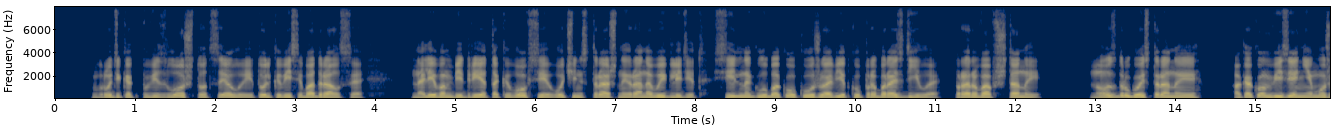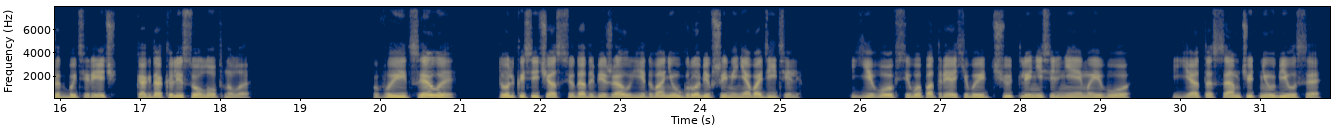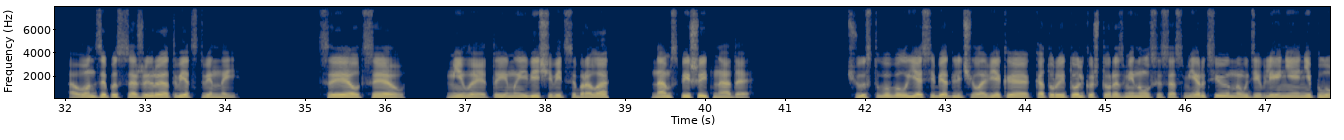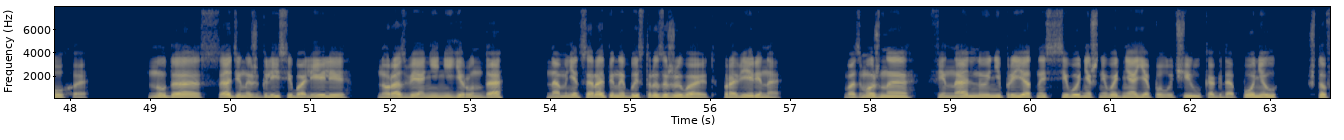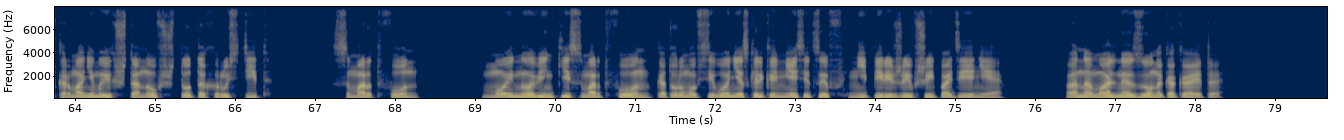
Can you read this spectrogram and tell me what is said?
Вроде как повезло, что целый и только весь ободрался. На левом бедре так и вовсе очень страшная рана выглядит, сильно глубоко кожу о ветку пробороздила, прорвав штаны. Но с другой стороны, о каком везении может быть речь, когда колесо лопнуло? «Вы целы?» Только сейчас сюда добежал едва не угробивший меня водитель. Его всего потряхивает чуть ли не сильнее моего. Я-то сам чуть не убился, а он за пассажира ответственный. Цел, цел. Милая, ты мои вещи ведь собрала? Нам спешить надо. Чувствовал я себя для человека, который только что разминулся со смертью, на удивление, неплохо. Ну да, ссадины жглись и болели, но разве они не ерунда? На мне царапины быстро заживают, проверено. Возможно, финальную неприятность сегодняшнего дня я получил, когда понял, что в кармане моих штанов что-то хрустит. Смартфон. Мой новенький смартфон, которому всего несколько месяцев, не переживший падения. Аномальная зона какая-то.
